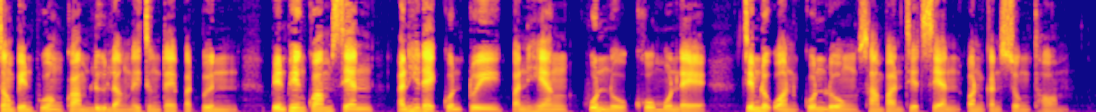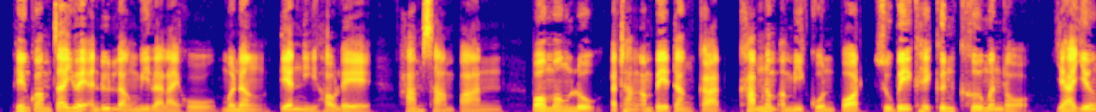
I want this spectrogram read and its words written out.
จังเป็นพ่วงความลื่นหลังในจึงได้ปัดปืนเป็นเพียงความเซียนอันที่ได้กลตุยปันแหงหุ่นหนูโคมูลแลจิมลูกอ่อนก้นหลงสามพันเจ็ดแสนอ่อนกันทรงทอม เพียงความใจย่อยอันลื่นหลังมีหลายๆโหเมื่อนังเตียนนีเฮาเลห้ามสามปาน อมองลูกอถังอัมเปตังกาดคำน้ำอมีโกนปอดสูเบใครขึ้นคือมันหล่อยาเยิง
